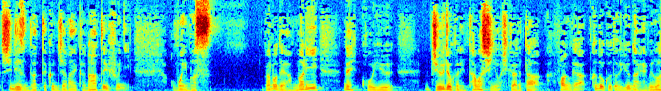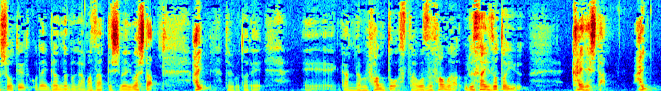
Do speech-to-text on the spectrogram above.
シリーズになっていくんじゃないかなというふうに思います。なのであんまりねこういう重力に魂を惹かれたファンがくどくど言うのはやめましょうというところでガンダムが混ざってしまいました。はいということでえー、ガンダムファンとスター・ウォーズファンはうるさいぞという回でした。はい。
